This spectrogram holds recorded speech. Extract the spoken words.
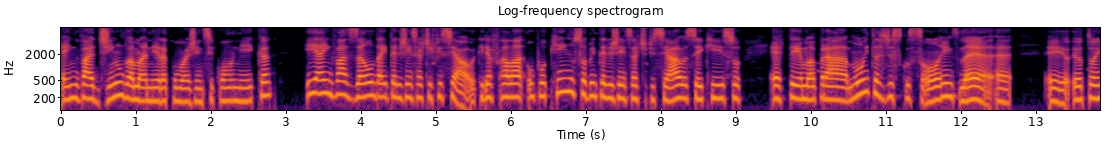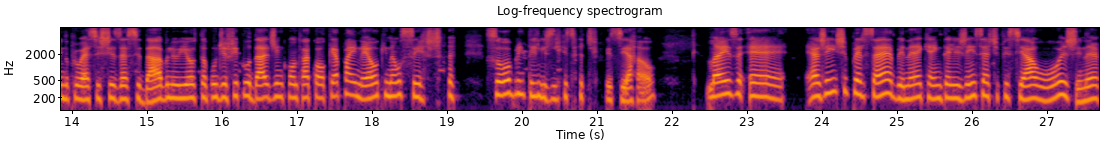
invadindo a maneira como a gente se comunica e a invasão da inteligência artificial. Eu queria falar um pouquinho sobre inteligência artificial. Eu sei que isso é tema para muitas discussões, né? É, é eu estou indo para o SXSW e eu estou com dificuldade de encontrar qualquer painel que não seja sobre inteligência artificial. Mas é, a gente percebe né, que a inteligência artificial hoje, né,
